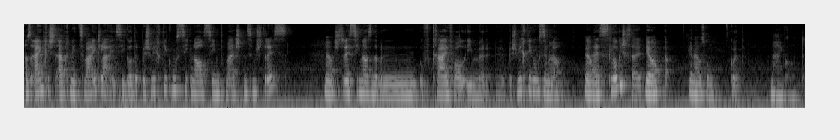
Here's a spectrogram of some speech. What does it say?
Also eigentlich ist es einfach nicht zweigleisig, oder? Beschwichtigungssignale sind meistens im Stress. Ja. Stresssignale sind aber auf keinen Fall immer äh, Beschwichtigungssignal. Ja. Hast du es logisch gesagt? Ja, Ja. genau so. Gut. Mein Gott,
